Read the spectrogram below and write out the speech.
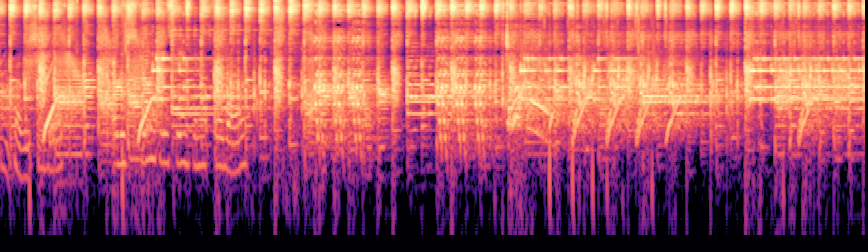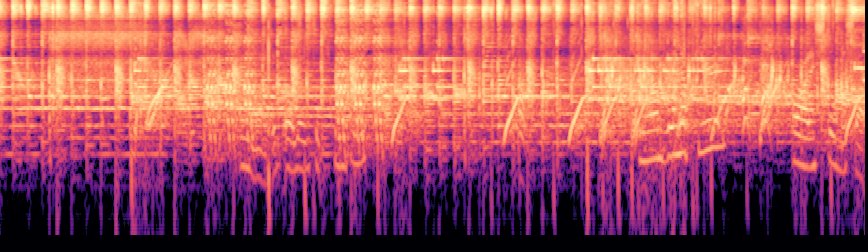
You probably see. I going to this out for a while. Still missed that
